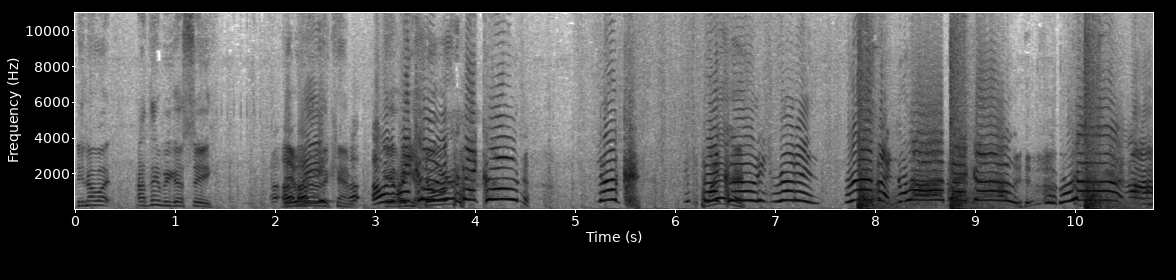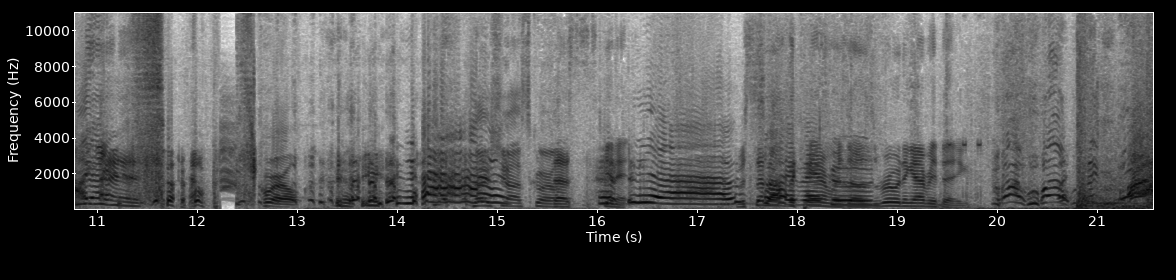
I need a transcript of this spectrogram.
You know what? I think we go see. Uh, Did Go uh, we? the camp. uh, oh, Yeah, the we raccoon! It's a raccoon! Look! It's raccoon! He's running! Run, run, raccoon! Run! Ah, Yes! you squirrel! Nice shot, squirrel. That's skin it. Yeah! We're setting off the cameras, so it's ruining everything. Oh, oh, Oh!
